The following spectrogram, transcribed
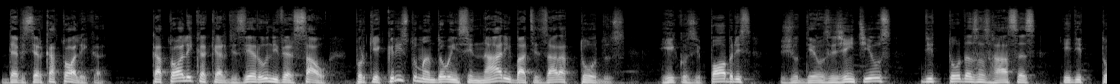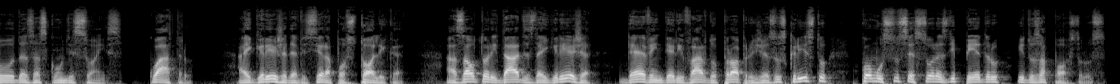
Deve ser católica. Católica quer dizer universal, porque Cristo mandou ensinar e batizar a todos, ricos e pobres, judeus e gentios, de todas as raças e de todas as condições. 4. A igreja deve ser apostólica. As autoridades da igreja devem derivar do próprio Jesus Cristo como sucessoras de Pedro e dos apóstolos.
